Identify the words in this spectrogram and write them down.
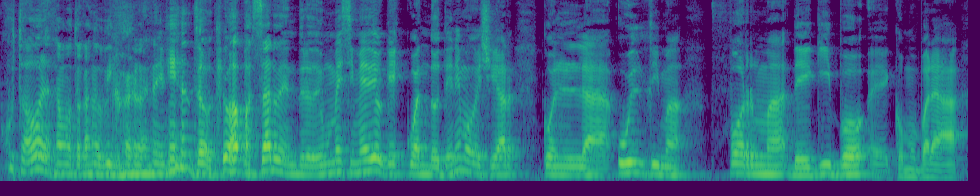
justo ahora estamos tocando pico de rendimiento. ¿Qué va a pasar dentro de un mes y medio? Que es cuando tenemos que llegar con la última forma de equipo eh, como para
